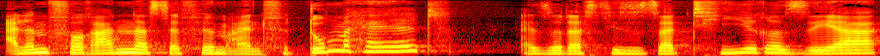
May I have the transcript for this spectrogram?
allem voran, dass der Film einen für dumm hält. Also dass diese Satire sehr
